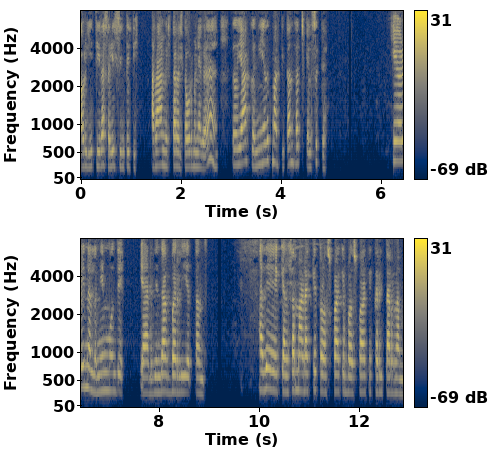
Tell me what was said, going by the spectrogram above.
ಅವ್ರಿಗೆ ತೀರಾ ಸಲಿ ಸಿಗ್ತೈತಿ. ಆರಾಮ್ ಇರ್ತಾರಲ್ ತವ್ರ ಮನ್ಯಾಗ. ಯಾಕ ನೀ ಎದಕ್ ಮಾಡ್ತಿ ತಂದ್ ಹಚ್ ಕೆಲ್ಸಕ್ಕ? ಹೇಳಿನಲ್ಲ ನಿನ್ ಮುಂದೆ. ಎರಡ್ ದಿನದಾಗ ಬರ್ರಿ ಅಂತಂದ್ ಅದೇ ಕೆಲಸ ಮಾಡಕ್ಕೆ ತೊಳಸ್ಪಾಕೆ ಬಸ್ಪಾಕೆ ಕರಿತಾರ ನಮ್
